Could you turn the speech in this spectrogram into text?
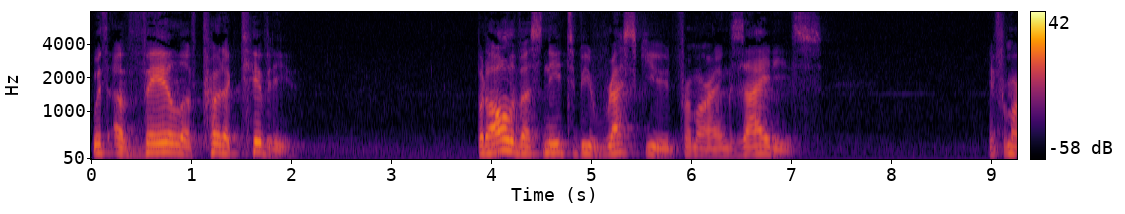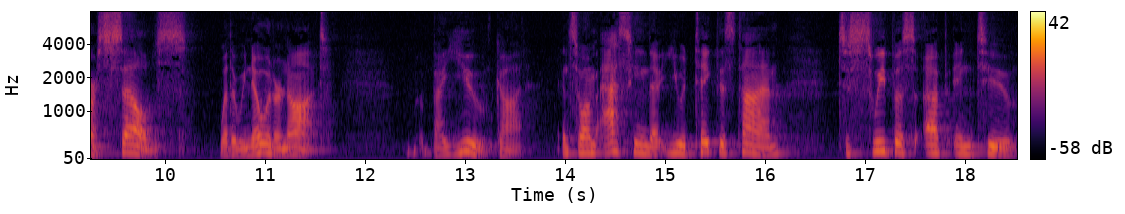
with a veil of productivity. But all of us need to be rescued from our anxieties and from ourselves, whether we know it or not, by you, God. And so I'm asking that you would take this time to sweep us up into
